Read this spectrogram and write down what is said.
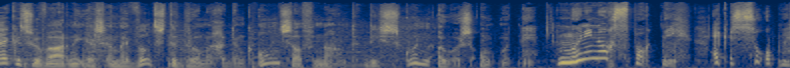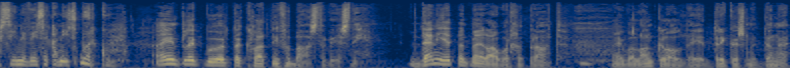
Ek het souwaar nie eers in my wildste drome gedink ons sal vanaand die skoonouers ontmoet nie. moenie nog spot nie. Ek is so op my senuwees ek kan iets oorkom. Eintlik behoort ek glad nie verbaas te wees nie. Danny het met my daaroor gepraat. Hy wil lankal al die driekus met dinge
